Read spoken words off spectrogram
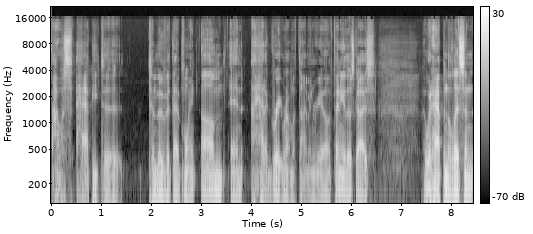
I was happy to to move at that point. Um, and I had a great run with Diamond Rio. If any of those guys would happen to listen,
